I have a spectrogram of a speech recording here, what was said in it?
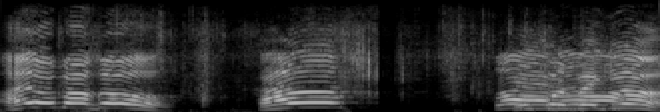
આયો પાછો. કાળો. તો કુકુરભાઈ ગયો?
